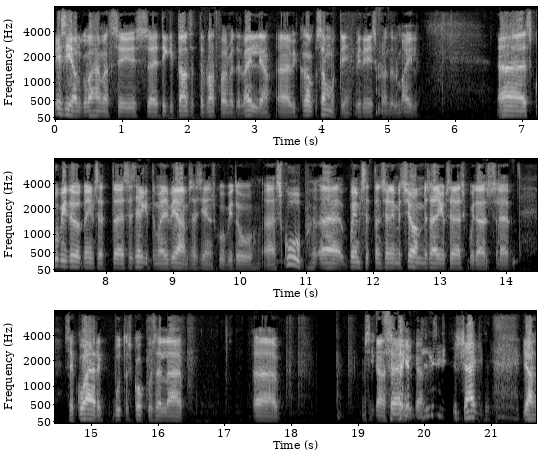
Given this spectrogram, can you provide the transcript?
esialgu vähemalt siis digitaalsetel platvormidel välja, samuti viieteistkümnendal mail Uh, Scooby-Doo'd me ilmselt, see selgitama ei pea, mis asi on Scooby-Doo. Scoob põhimõtteliselt on see animatsioon, mis räägib sellest, kuidas see koer puutus kokku selle mis iganes. Shaggy'ga. Shaggy. jah,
